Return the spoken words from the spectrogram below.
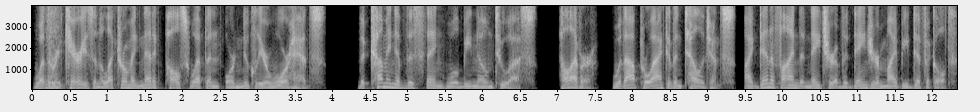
whether it carries an electromagnetic pulse weapon or nuclear warheads. The coming of this thing will be known to us. However, Without proactive intelligence, identifying the nature of the danger might be difficult.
